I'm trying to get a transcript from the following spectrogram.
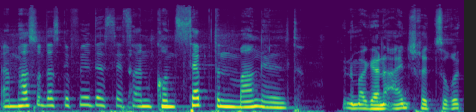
Ähm, hast du das Gefühl, dass es an Konzepten mangelt? Ich würde mal gerne einen Schritt zurück.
